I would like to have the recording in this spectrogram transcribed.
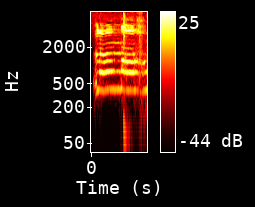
冷漠。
